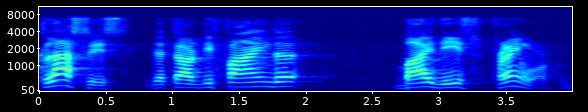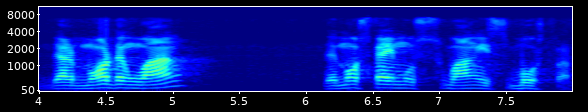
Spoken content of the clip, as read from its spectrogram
classes that are defined by this framework. There are more than one. The most famous one is Bootstrap.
